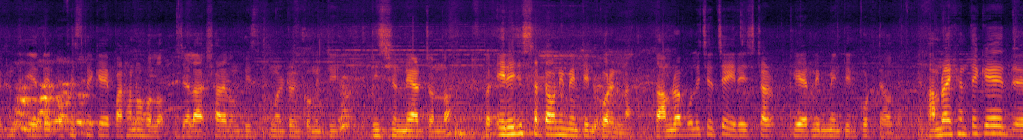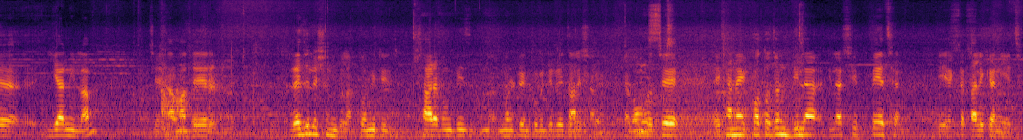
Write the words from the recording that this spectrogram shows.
এখান থেকে এদের অফিস থেকে পাঠানো হলো, জেলা সার এবং বিজনেস মনিটরিং কমিটি ডিসিশন নেওয়ার জন্য। তো এই রেজিস্টারটা উনি মেনটেন করেন না। তো আমরা বলেছি হচ্ছে এই রেজিস্টার ক্লিয়ারলি মেনটেন করতে হবে। আমরা এখান থেকে ইয়া নিলাম যে আমাদের রেজুলেশনগুলো কমিটির সার এবং বীজ মনিটরিং কমিটির রেজুলেশন এবং হচ্ছে এখানে কতজন ডিলার ডিলারশিপ পেয়েছেন, এই একটা তালিকা নিয়েছি।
